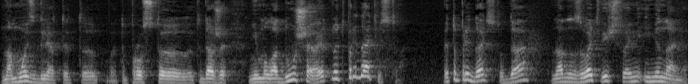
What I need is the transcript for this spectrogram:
на мой взгляд, это, это просто, это даже не малодушие, а это, ну, это предательство. Это предательство, да, надо называть вещи своими именами.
